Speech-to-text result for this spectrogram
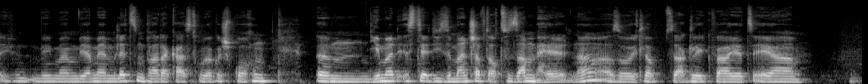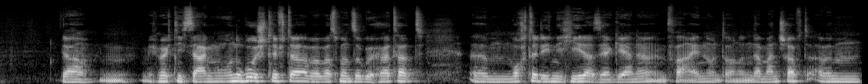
ich, wir haben ja im letzten Padercast drüber gesprochen, ähm, jemand ist, der diese Mannschaft auch zusammenhält. Ne? Also ich glaube, Saglik war jetzt eher, ja, ich möchte nicht sagen Unruhestifter, aber was man so gehört hat, ähm, mochte den nicht jeder sehr gerne im Verein und auch in der Mannschaft. Ähm,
